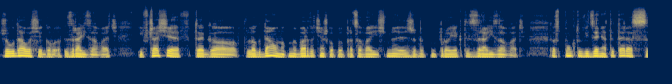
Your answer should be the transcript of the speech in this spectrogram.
że udało się go zrealizować i w czasie tego lockdownu my bardzo ciężko pracowaliśmy, żeby projekty zrealizować. To z punktu widzenia ty teraz,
